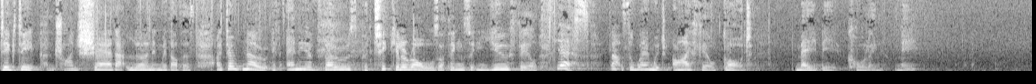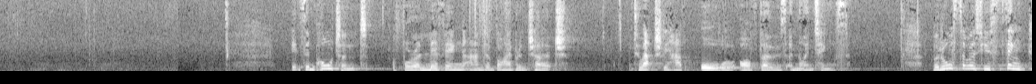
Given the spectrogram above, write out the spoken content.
dig deep and try and share that learning with others. I don't know if any of those particular roles are things that you feel, yes, that's the way in which I feel God may be calling me. It's important for a living and a vibrant church to actually have all of those anointings. But also, as you think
